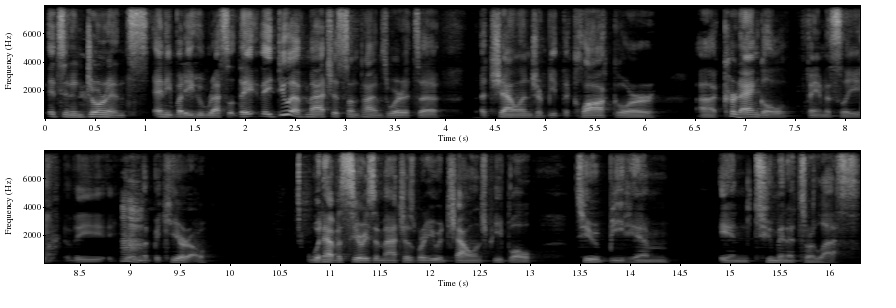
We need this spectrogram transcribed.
it's an endurance. Anybody who wrestles, they they do have matches sometimes where it's a a challenge or beat the clock or uh, Kurt Angle, famously the Hmm. Olympic hero, would have a series of matches where he would challenge people to beat him in two minutes or less.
